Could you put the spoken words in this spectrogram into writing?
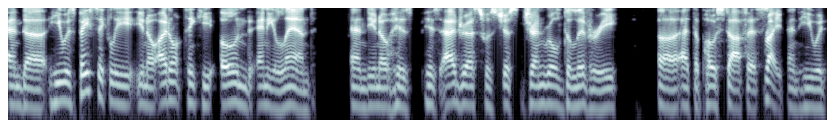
And uh, he was basically, you know, I don't think he owned any land, and you know his his address was just general delivery uh, at the post office, Right. And he would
